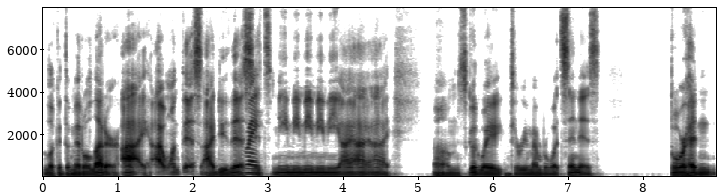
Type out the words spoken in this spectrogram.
look at the middle letter. I, I want this, I do this. Right. It's me, me, me, me, me, I, I, I. Um, it's a good way to remember what sin is. But we're heading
